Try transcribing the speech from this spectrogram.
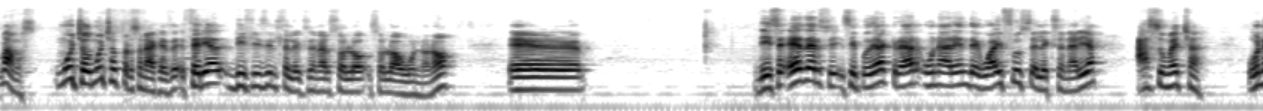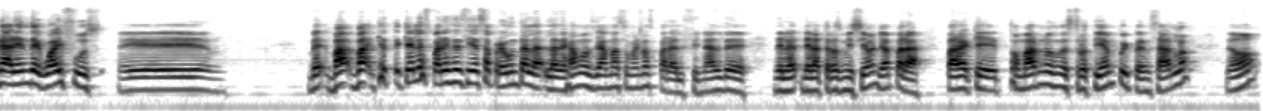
Vamos, muchos, muchos personajes. Sería difícil seleccionar solo, solo a uno, ¿no? Eh, dice Eder, si, pudiera crear un harén de waifus, seleccionaría a su mecha. Un harén de waifus. ¿qué, les parece si esa pregunta la, dejamos ya más o menos para el final de, la, de la transmisión? Ya para para que tomarnos nuestro tiempo y pensarlo, ¿no?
